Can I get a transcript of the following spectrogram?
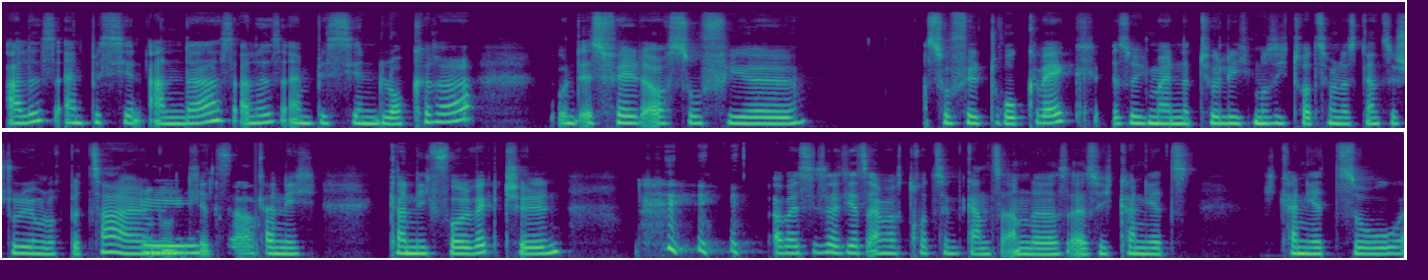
alles ein bisschen anders, alles ein bisschen lockerer und es fällt auch so viel so viel Druck weg. Also, ich meine, natürlich muss ich trotzdem das ganze Studium noch bezahlen und Mhm, jetzt klar. kann ich kann ich voll wegchillen. Aber es ist halt jetzt einfach trotzdem ganz anders. Also, ich kann jetzt ich kann jetzt so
